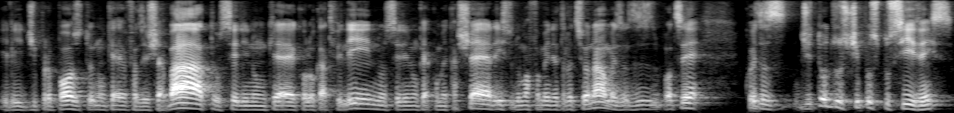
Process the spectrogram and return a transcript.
ele de propósito não quer fazer shabat, ou se ele não quer colocar tefilin, ou se ele não quer comer kasher, isso de uma família tradicional, mas às vezes pode ser coisas de todos os tipos possíveis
